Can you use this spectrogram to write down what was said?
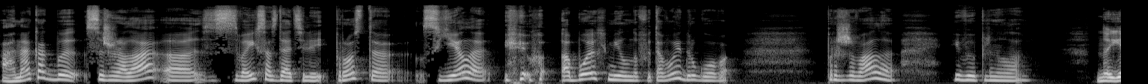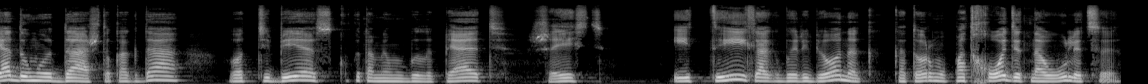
а она как бы сожрала э, своих создателей, просто съела обоих Милнов, и того, и другого. Проживала и выплюнула. Но я думаю, да, что когда вот тебе, сколько там ему было, пять, шесть, и ты как бы ребенок, которому подходит на улице,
